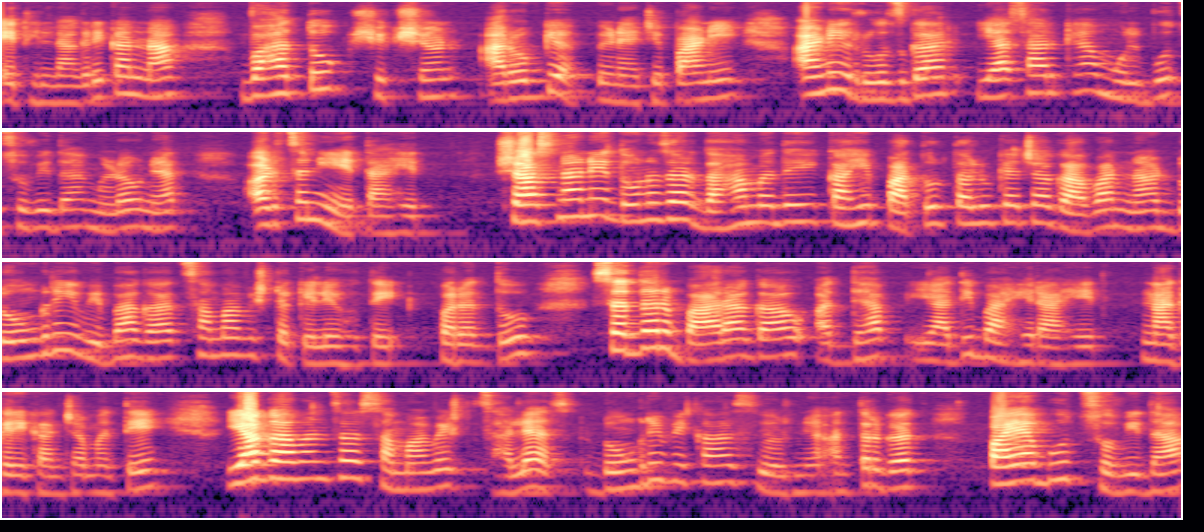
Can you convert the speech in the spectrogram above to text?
येथील नागरिकांना वाहतूक शिक्षण आरोग्य पिण्याचे पाणी आणि रोजगार यासारख्या मूलभूत सुविधा मिळवण्यात अडचणी येत आहेत. शासनाने दोन हजार दहामध्ये काही पातूर तालुक्याच्या गावांना डोंगरी विभागात समाविष्ट केले होते. परंतु सदर बारा गाव अद्याप यादीबाहेर आहेत. नागरिकांच्या मते या गावांचा समावेश झाल्यास डोंगरी विकास योजनेअंतर्गत पायाभूत सुविधा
